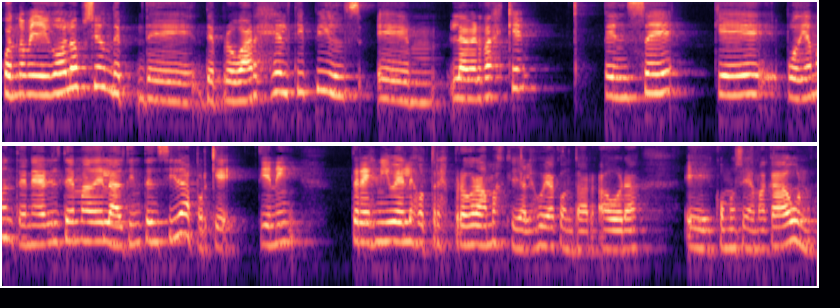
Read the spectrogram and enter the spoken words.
Cuando me llegó la opción de, probar Healthy Pills, em, la verdad es que pensé que podía mantener el tema de la alta intensidad porque tienen tres niveles o tres programas que ya les voy a contar ahora eh, cómo se llama cada uno.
